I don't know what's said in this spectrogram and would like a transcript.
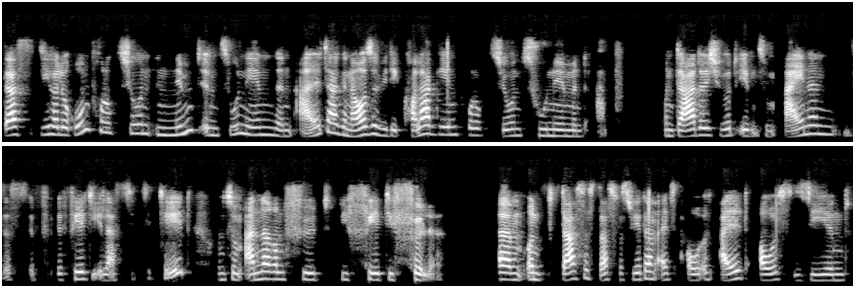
dass die Hyaluronproduktion nimmt im zunehmenden Alter genauso wie die Kollagenproduktion zunehmend ab. Und dadurch wird eben zum einen, das fehlt die Elastizität und zum anderen fehlt die, fehlt die Fülle. Ähm, und das ist das, was wir dann als alt aussehend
